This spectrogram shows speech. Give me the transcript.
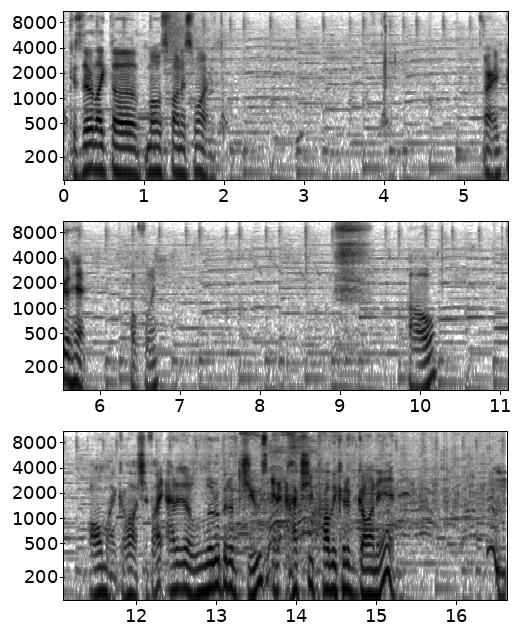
because they're like the most funnest one. All right, good hit. Hopefully. Oh. Oh my gosh, if I added a little bit of juice, it actually probably could have gone in. Hmm.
